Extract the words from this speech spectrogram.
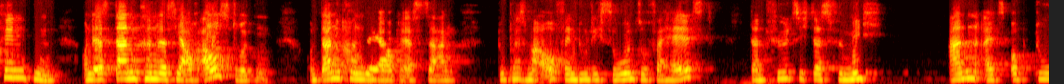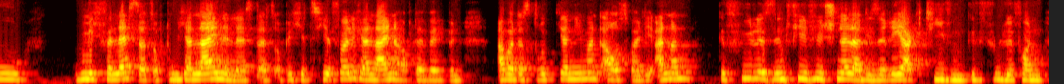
finden. Und erst dann können wir es ja auch ausdrücken. Und dann können wir ja auch erst sagen, du pass mal auf, wenn du dich so und so verhältst, dann fühlt sich das für mich an, als ob du mich verlässt, als ob du mich alleine lässt, als ob ich jetzt hier völlig alleine auf der Welt bin. Aber das drückt ja niemand aus, weil die anderen Gefühle sind viel, viel schneller, diese reaktiven Gefühle von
